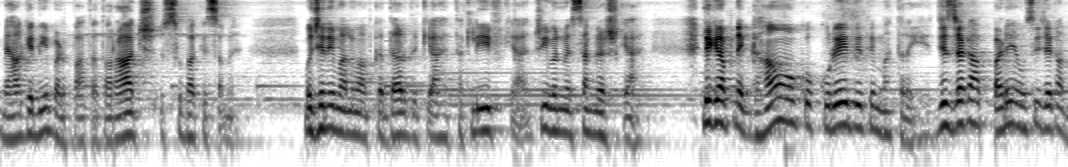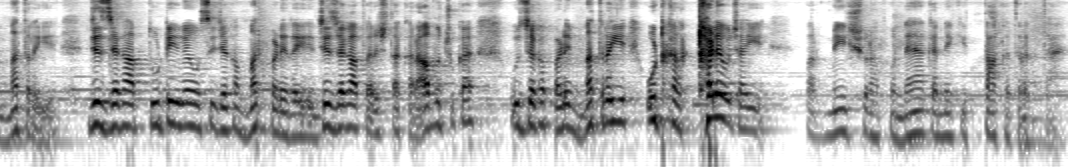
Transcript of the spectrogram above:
मैं आगे नहीं बढ़ पाता था और आज सुबह के समय मुझे नहीं मालूम आपका दर्द क्या है, तकलीफ़ क्या है, जीवन में संघर्ष क्या है। लेकिन अपने घावों को कुरे देते मत रहिए। जिस जगह आप पड़े उसी जगह मत रहिए। जिस जगह आप टूटे हुए हैं, उसी जगह मत पड़े रहिए। जिस जगह आपका रिश्ता खराब हो चुका है, उस जगह पड़े मत रहिए। उठकर खड़े हो जाइए। परमेश्वर आपको नया करने की ताकत रखता है।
